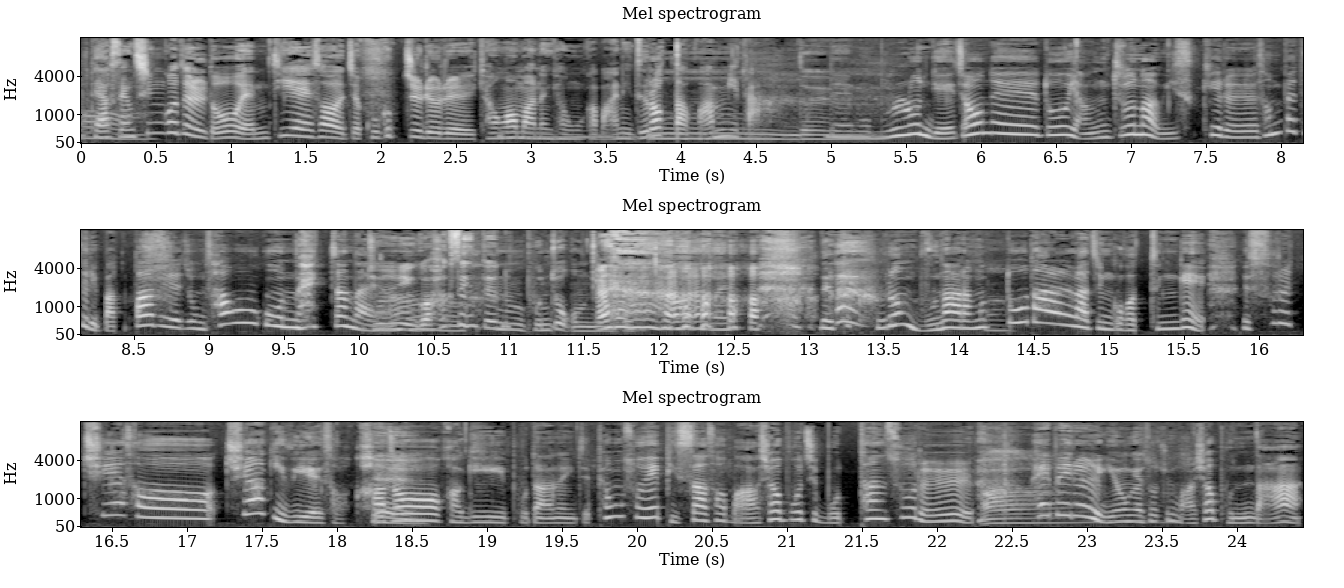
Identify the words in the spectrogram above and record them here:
어. 대학생 친구들도 MT에서 이제 고급 주류를 경험하는 음. 경우가 많이 늘었다고 음. 합니다. 네. 네. 뭐 물론 예전에도 양주나 위스키를 선배들이 막바지에 좀 사오곤 했잖아요. 저는 이거 학생 때는 본 적 없는데. 네, 그런 문화랑은 어. 또 달라진 것 같은 게 술을 취해서 취하기 위해서 가져가기보다는 이제 평소에 비싸서 마셔보지 못한 한 술을 아. 회비를 이용해서 좀 마셔본다.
